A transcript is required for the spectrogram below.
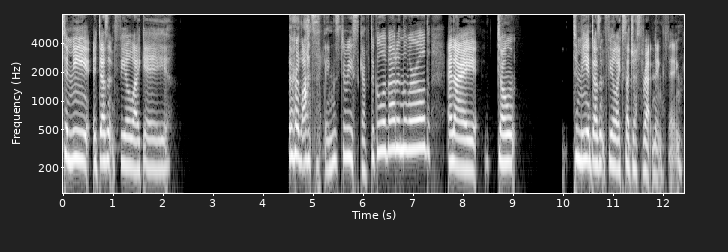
to me it doesn't feel like a there are lots of things to be skeptical about in the world and I don't to me it doesn't feel like such a threatening thing.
